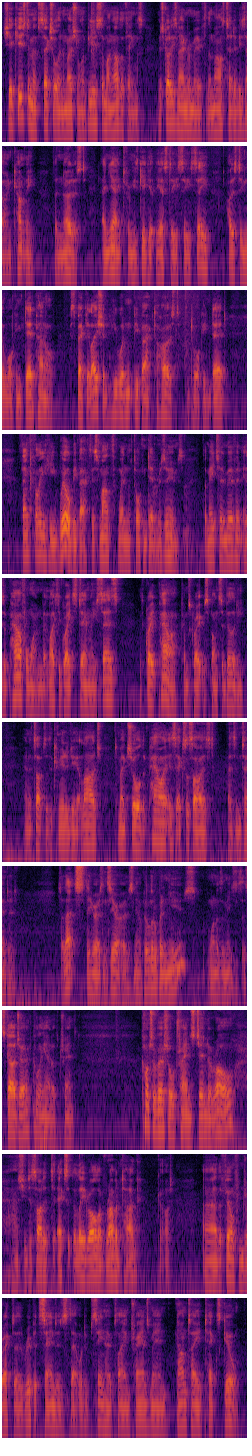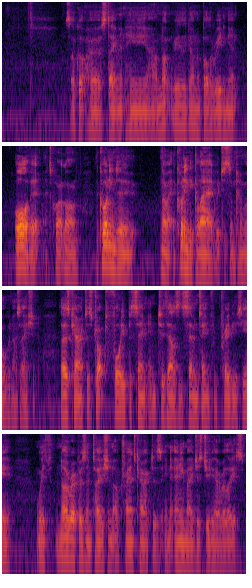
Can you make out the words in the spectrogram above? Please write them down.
She accused him of sexual and emotional abuse, among other things, which got his name removed from the masthead of his own company, The Nerdist, and yanked from his gig at the SDCC hosting the Walking Dead panel, speculation he wouldn't be back to host The Talking Dead. Thankfully, he will be back this month when The Talking Dead resumes. The Me Too movement is a powerful one, but like the great Stan Lee says, with great power comes great responsibility, and it's up to the community at large to make sure that power is exercised as intended. So that's the Heroes and Zeros. Now, I've got a little bit of news. One of them is the ScarJo pulling out of trans controversial transgender role. Uh, she decided to exit the lead role of Rub and Tug. God. Uh, the film from director Rupert Sanders that would have seen her playing trans man Dante Tex Gill. So I've got her statement here. I'm not really going to bother reading it, all of it. It's quite long. According to, no wait, according to GLAAD, which is some kind of organisation, those characters dropped 40% in 2017 from previous year with no representation of trans characters in any major studio release.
